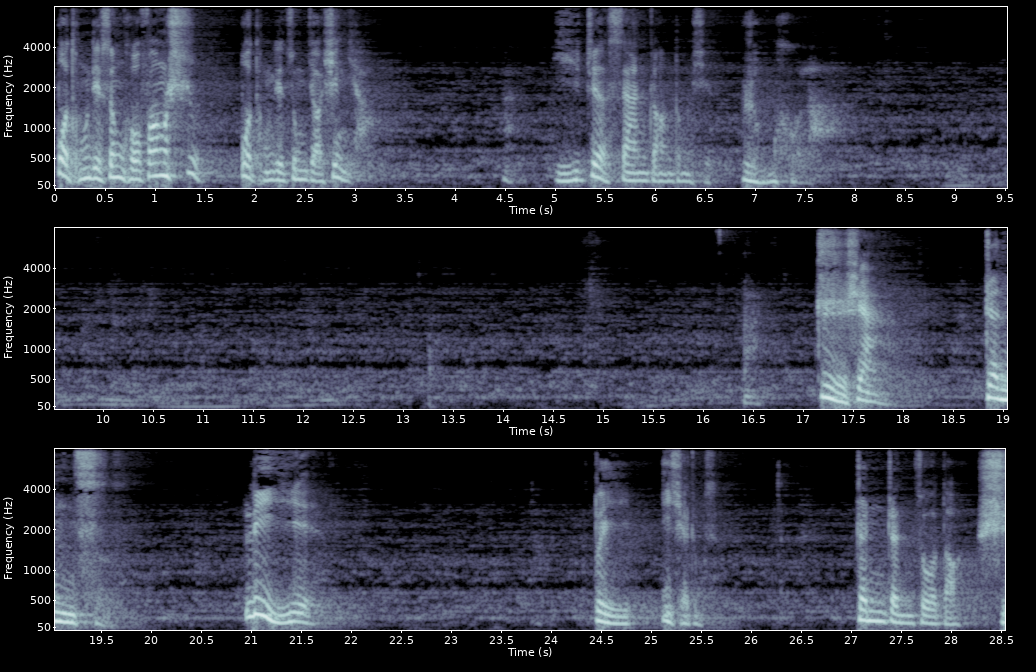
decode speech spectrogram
不同的生活方式、不同的宗教信仰，以这三桩东西融合了。至善、真慈、利益，对一切众生，真正做到舍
